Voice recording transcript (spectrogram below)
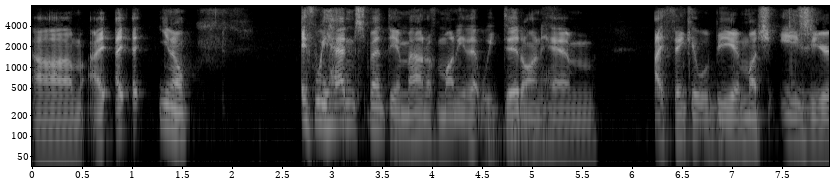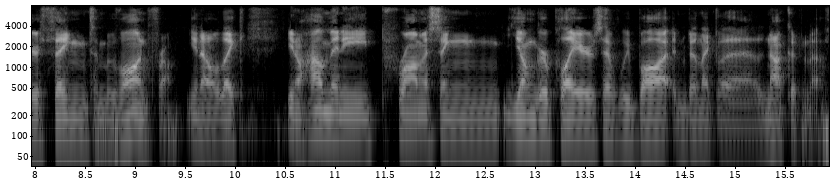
Um, I, I, you know, if we hadn't spent the amount of money that we did on him, I think it would be a much easier thing to move on from. You know, like you know, how many promising younger players have we bought and been like, "Uh, not good enough,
